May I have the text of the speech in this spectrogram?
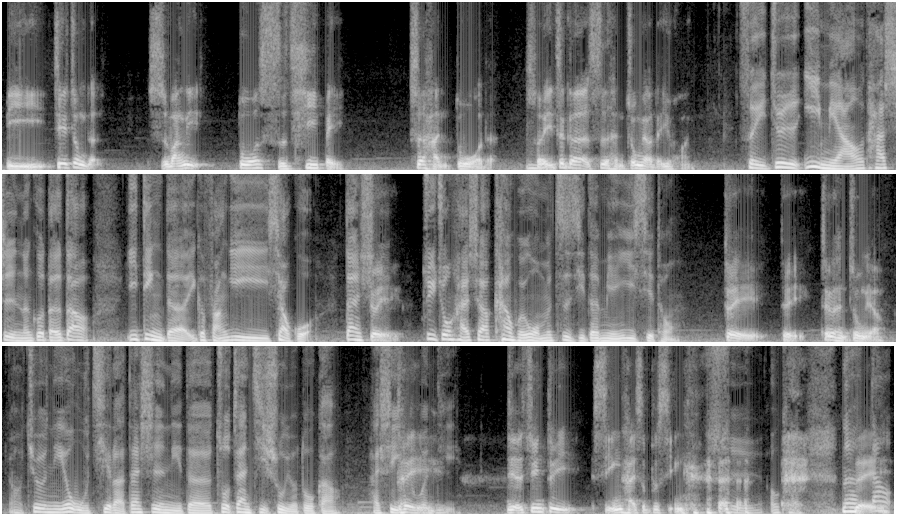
比接种的死亡率多十七倍，是很多的，所以这个是很重要的一环。所以就是疫苗，它是能够得到一定的一个防疫效果，但是最终还是要看回我们自己的免疫系统。对对，这个很重要。哦，就你有武器了，但是你的作战技术有多高？还是一个问题，你的军队行还是不行？是 OK。那到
